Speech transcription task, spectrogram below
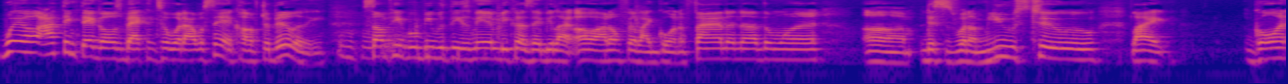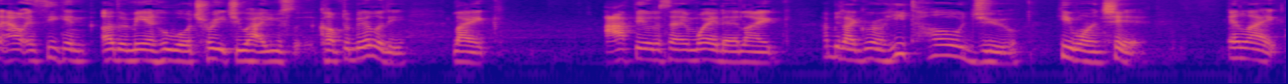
Well, I think that goes back into what I was saying, comfortability. Some people be with these men because they be like, "Oh, I don't feel like going to find another one. Um, this is what I'm used to." Like going out and seeking other men who will treat you how you comfortability. Like I feel the same way that like I'd be like, "Girl, he told you he won shit," and like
